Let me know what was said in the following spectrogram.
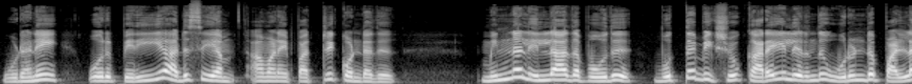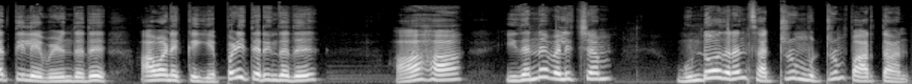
உடனே ஒரு பெரிய அதிசயம் அவனை பற்றி கொண்டது. மின்னல் இல்லாதபோது புத்த பிக்ஷு கரையிலிருந்து உருண்டு பள்ளத்திலே விழுந்தது அவனுக்கு எப்படி தெரிந்தது? ஆஹா இதென்ன வெளிச்சம்? குண்டோதரன் சற்றும் முற்றும் பார்த்தான்.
